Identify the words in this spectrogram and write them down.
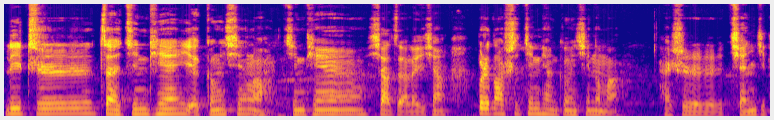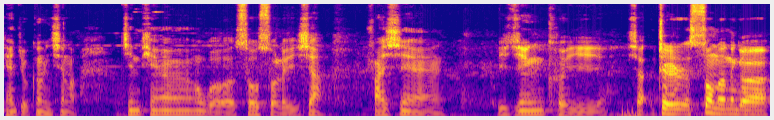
荔枝在今天也更新了，今天下载了一下，不知道是今天更新的吗？还是前几天就更新了？今天我搜索了一下，发现。已经可以下，这是送的那个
